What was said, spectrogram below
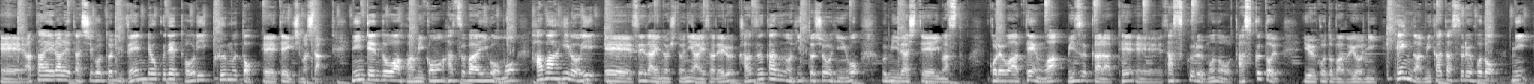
えー、与えられた仕事に全力で取り組むと、えー、定義しました。任天堂はファミコン発売以後も幅広い、えー、世代の人に愛される数々のヒット商品を生み出していますと。これは天は自ら手、えー、助くるものを助くという言葉のように天が味方するほどに、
